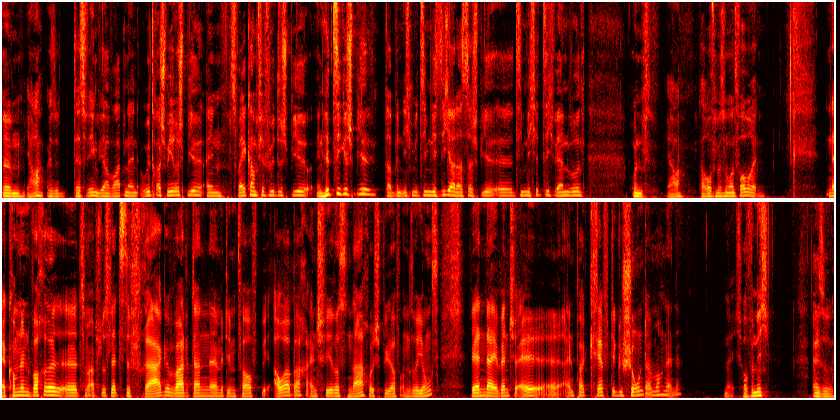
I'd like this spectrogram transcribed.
Ähm, ja, also deswegen, wir erwarten ein ultra schweres Spiel, ein zweikampfgeführtes Spiel, ein hitziges Spiel. Da bin ich mir ziemlich sicher, dass das Spiel äh, ziemlich hitzig werden wird. Und ja, darauf müssen wir uns vorbereiten. In der kommenden Woche äh, zum Abschluss letzte Frage wartet dann äh, mit dem VfB Auerbach ein schweres Nachholspiel auf unsere Jungs. Werden da eventuell äh, ein paar Kräfte geschont am Wochenende? Na, ich hoffe nicht. Also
